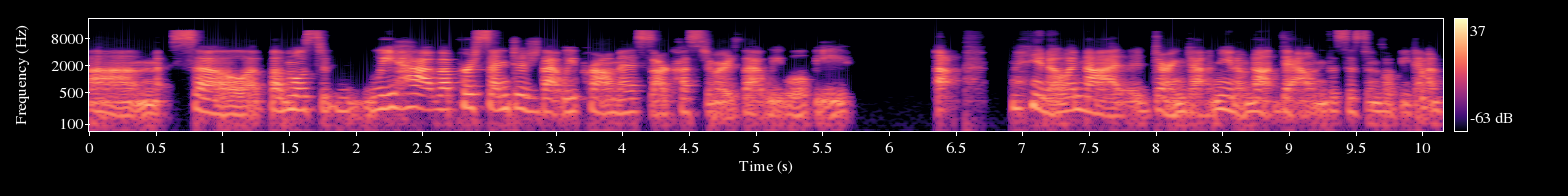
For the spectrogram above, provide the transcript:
Um so but most of we have a percentage that we promise our customers that we will be up you know and not during down you know not down the systems will be down.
